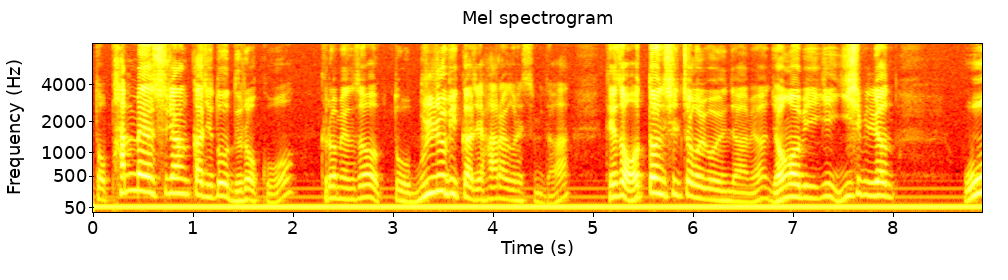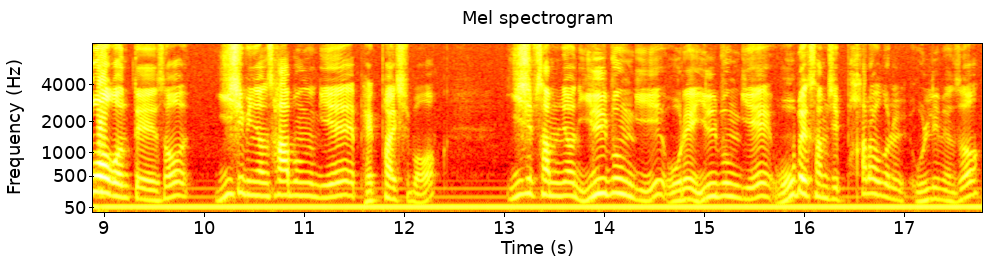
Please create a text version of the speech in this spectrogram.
또 판매 수량까지도 늘었고, 그러면서 또 물류비까지 하락을 했습니다. 그래서 어떤 실적을 보였냐 하면 영업이익이 21년 5억 원대에서 22년 4분기에 180억, 23년 1분기, 올해 1분기에 538억을 올리면서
